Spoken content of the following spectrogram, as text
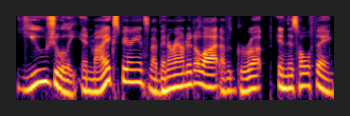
usually in my experience, and I've been around it a lot, I grew up in this whole thing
